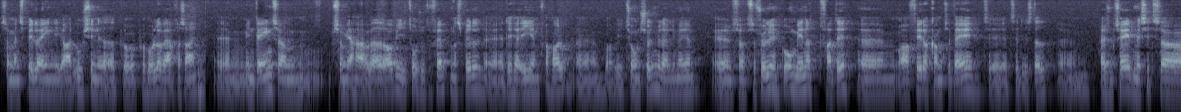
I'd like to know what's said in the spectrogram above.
så man spiller egentlig ret ugeneret på, på huller hver for sig. Øh, en bane, som, som jeg har været oppe i 2015 og spille øh, det her EM for hold, øh, hvor vi tog en sølvmedalje med hjem. Øh, så selvfølgelig gode minder fra det, øh, og fedt at komme tilbage til, til det sted. Øh, resultatmæssigt så,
